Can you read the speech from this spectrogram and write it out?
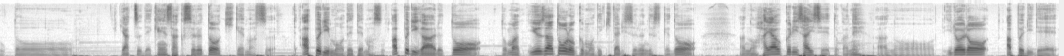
えっと、やつで検索すると聞けます。アプリも出てます。アプリがあると、とまあ、ユーザー登録もできたりするんですけど、あの早送り再生とかね、あのいろいろアプリで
